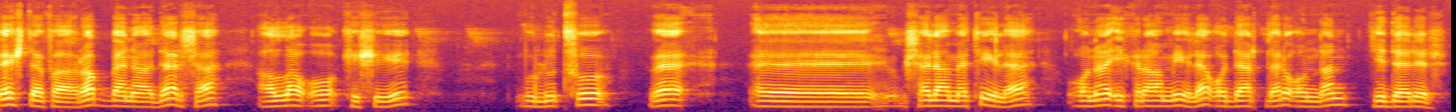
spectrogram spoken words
beş defa Rabbena derse Allah o kişiyi bu lütfu ve e, selametiyle ona ikramıyla o dertleri ondan giderir.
